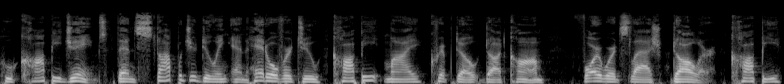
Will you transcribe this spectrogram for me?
who copy James, then stop what you're doing and head over to copymycrypto.com forward slash dollar. Copy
